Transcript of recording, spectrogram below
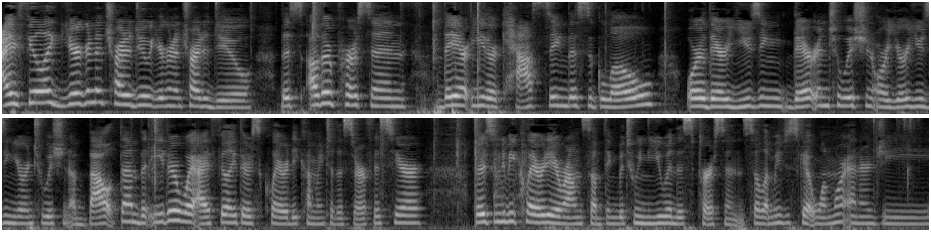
I feel like you're going to try to do what you're going to try to do. This other person, they are either casting this glow or they're using their intuition or you're using your intuition about them. But either way, I feel like there's clarity coming to the surface here. There's going to be clarity around something between you and this person. So let me just get one more energy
